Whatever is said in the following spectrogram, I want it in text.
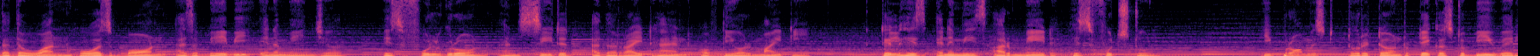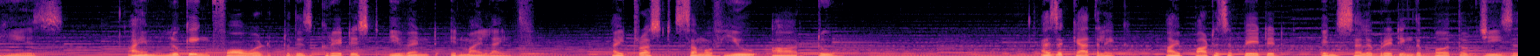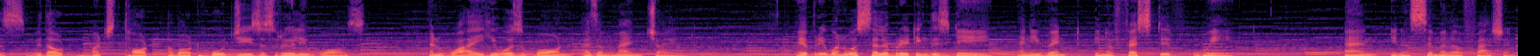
that the one who was born as a baby in a manger is full grown and seated at the right hand of the Almighty till his enemies are made his footstool. He promised to return to take us to be where he is. I am looking forward to this greatest event in my life. I trust some of you are too. As a Catholic, I participated in celebrating the birth of Jesus without much thought about who Jesus really was and why he was born as a man child. Everyone was celebrating this day and event in a festive way and in a similar fashion.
